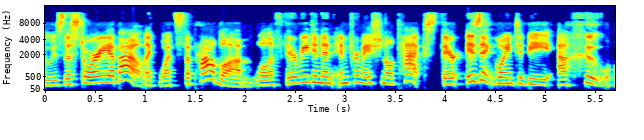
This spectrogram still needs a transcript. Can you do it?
who is the story about? Like, what's the problem? Well, if they're reading an informational text, there isn't going to be a who.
